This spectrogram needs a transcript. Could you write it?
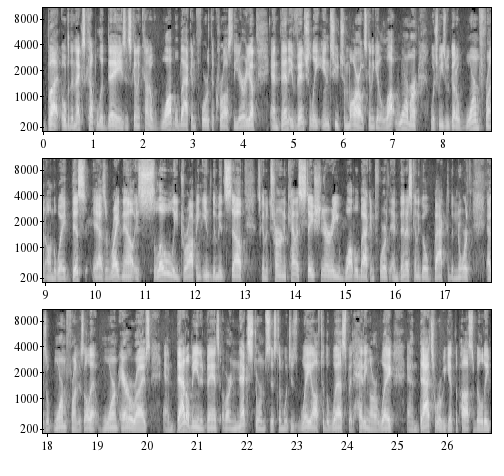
But over the next couple of days, it's going to kind of wobble back and forth across the area. And then eventually into tomorrow, it's going to get a lot warmer, which means we've got a warm front on the way. This, as of right now, is slowly dropping into the mid-south. It's going to turn kind of stationary, wobble back and forth, and then it's going to go back to the north as a warm front as all that warm air arrives. And that'll be in advance of our next storm system, which is way off to the west, but heading our way. And that's where we get the possibility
